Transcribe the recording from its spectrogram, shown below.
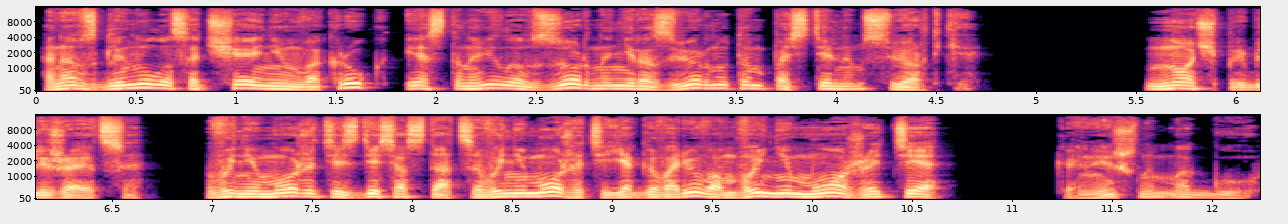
Она взглянула с отчаянием вокруг и остановила взор на неразвернутом постельном свертке. «Ночь приближается. Вы не можете здесь остаться. Вы не можете. Я говорю вам, вы не можете!» Конечно, могу.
